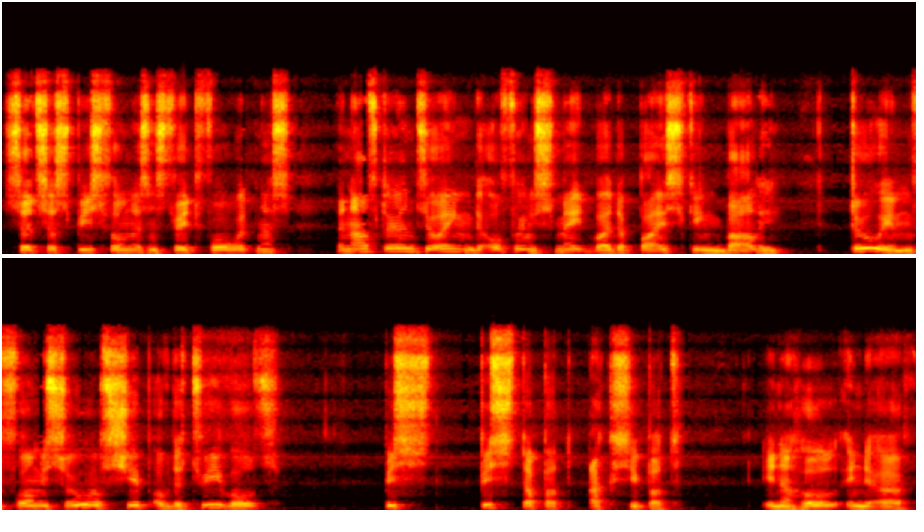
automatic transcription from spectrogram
such as peacefulness and straightforwardness, and after enjoying the offerings made by the pious King Bali, threw him from his rulership of the three worlds, Pistapat Aksipat, in a hole in the earth.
